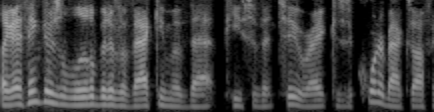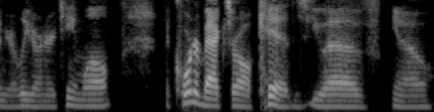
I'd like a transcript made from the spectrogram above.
Like I think there's a little bit of a vacuum of that piece of it too, right? Because the quarterback's often your leader on your team. Well, the quarterbacks are all kids. You have you know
